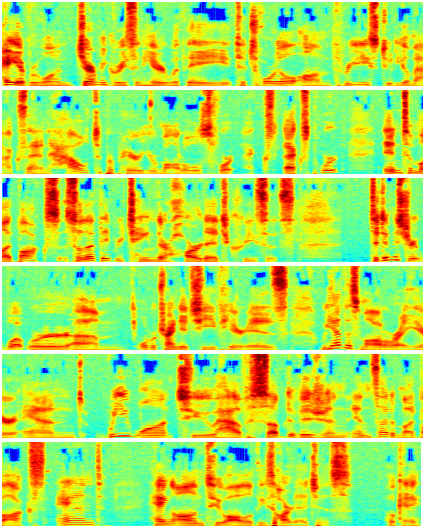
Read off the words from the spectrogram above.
Hey everyone, Jeremy Grayson here with a tutorial on 3D Studio Max and how to prepare your models for ex export into Mudbox so that they retain their hard edge creases. To demonstrate what we're um, what we're trying to achieve here is we have this model right here and we want to have subdivision inside of Mudbox and hang on to all of these hard edges. Okay,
